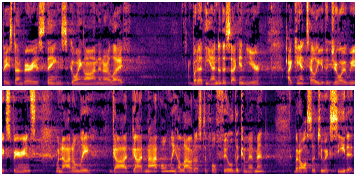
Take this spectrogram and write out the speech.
based on various things going on in our life. But at the end of the second year, I can't tell you the joy we experienced when not only God, God not only allowed us to fulfill the commitment, but also to exceed it.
